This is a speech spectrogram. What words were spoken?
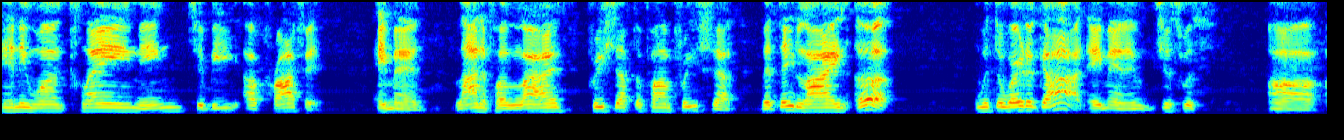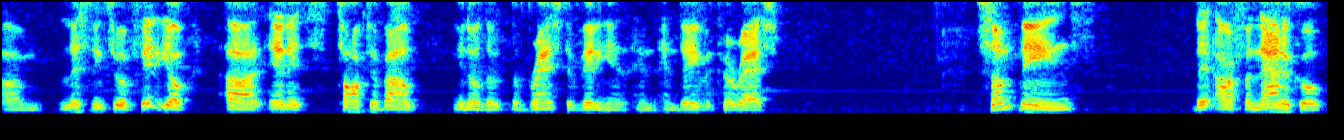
anyone claiming to be a prophet. Amen. Line upon line, precept upon precept, that they line up with the word of God. Amen. And just was uh, um, listening to a video, uh, and it's talked about, you know, the, the branch Davidian and, and David Koresh. Some things that are fanatical,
